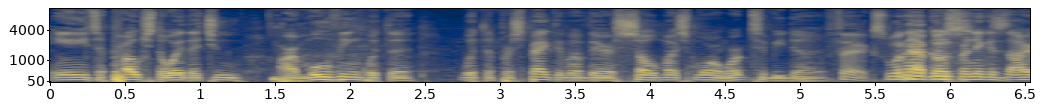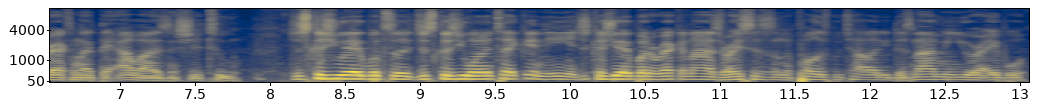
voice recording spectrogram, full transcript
you need to approach the way that you are moving with the with the perspective of there is so much more work to be done. Facts. What and that happens goes for niggas out here acting like they allies and shit too. Just because you able to, just because you want to take a knee, and just because you're able to recognize racism and police brutality, does not mean you are able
